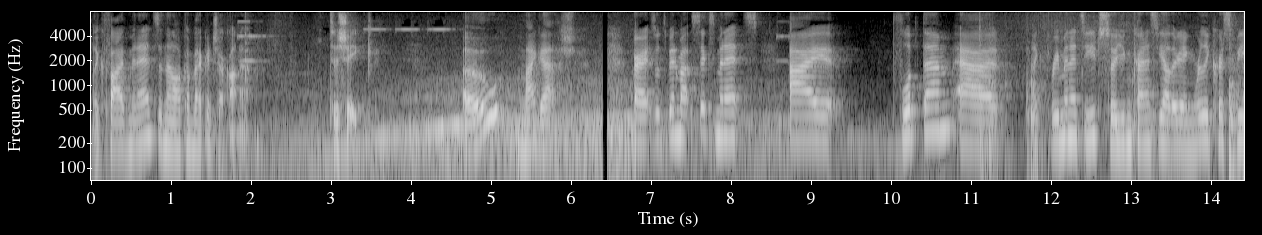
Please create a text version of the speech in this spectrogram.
like five minutes and then I'll come back and check on it to shake. Oh my gosh. All right, so it's been about six minutes. I flipped them at like three minutes each so you can kind of see how they're getting really crispy.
